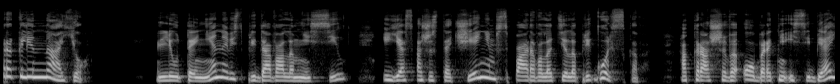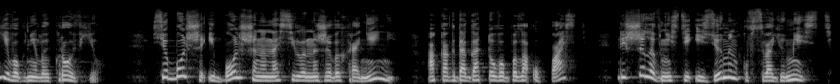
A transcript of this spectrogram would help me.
Проклинаю. Лютая ненависть придавала мне сил, и я с ожесточением спарывала тело Пригольского, окрашивая оборотня и себя его гнилой кровью. Все больше и больше наносила ножевых ранений, а когда готова была упасть, решила внести изюминку в свою месть.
